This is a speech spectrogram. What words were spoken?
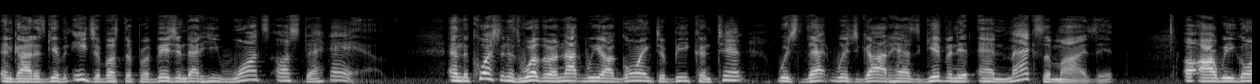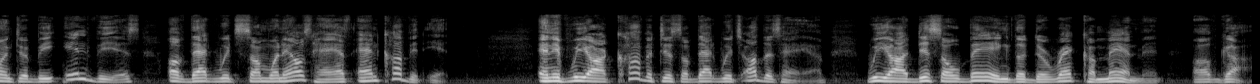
And God has given each of us the provision that he wants us to have. And the question is whether or not we are going to be content with that which God has given it and maximize it, or are we going to be envious of that which someone else has and covet it? And if we are covetous of that which others have, we are disobeying the direct commandment of God.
